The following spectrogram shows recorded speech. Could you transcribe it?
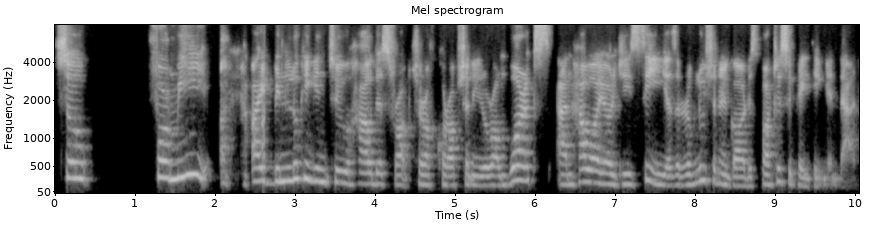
so for me, I've been looking into how the structure of corruption in Iran works and how IRGC as a Revolutionary Guard is participating in that.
